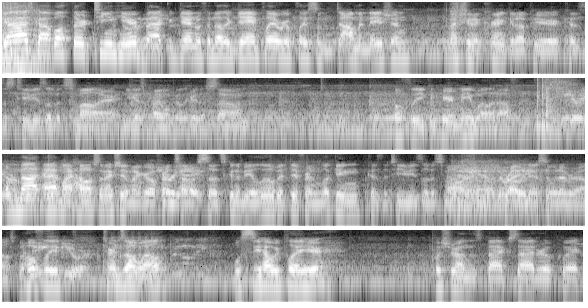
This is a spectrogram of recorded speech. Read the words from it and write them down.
guys? KyleBall13 here, back again with another gameplay. We're going to play some Domination. I'm actually going to crank it up here because this TV is a little bit smaller and you guys probably won't be able to hear the sound. Hopefully you can hear me well enough. I'm not at my house, I'm actually at my girlfriend's house, so it's going to be a little bit different looking because the TV is a little bit smaller and the brightness or whatever else. But hopefully it turns out well. We'll see how we play here. Push on this back side real quick.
